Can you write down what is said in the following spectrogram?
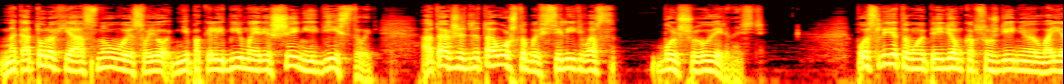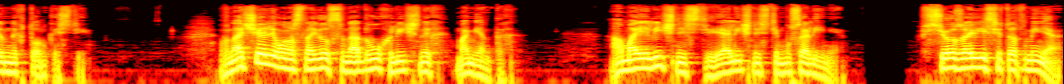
на которых я основываю свое непоколебимое решение действовать, а также для того, чтобы вселить в вас большую уверенность». После этого мы перейдем к обсуждению военных тонкостей. Вначале он остановился на двух личных моментах. О моей личности и о личности Муссолини. Все зависит от меня,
